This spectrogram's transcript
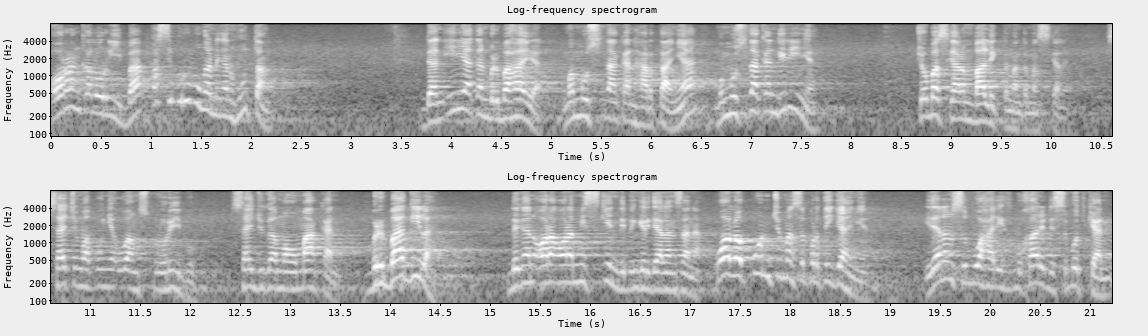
orang kalau riba pasti berhubungan dengan hutang. Dan ini akan berbahaya, memusnahkan hartanya, memusnahkan dirinya. Coba sekarang balik teman-teman sekalian saya cuma punya uang 10 ribu, saya juga mau makan, berbagilah dengan orang-orang miskin di pinggir jalan sana, walaupun cuma sepertiganya. Di dalam sebuah hadis Bukhari disebutkan,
